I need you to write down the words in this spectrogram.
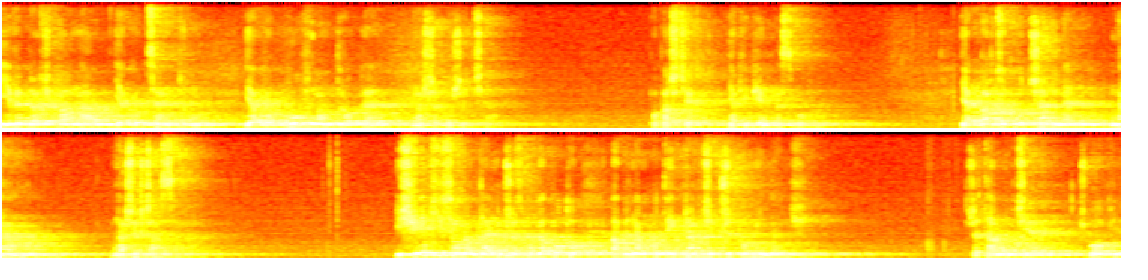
i wybrać Pana jako centrum, jako główną drogę naszego życia. Popatrzcie, jakie piękne słowa. Jak bardzo potrzebne nam w naszych czasach. I święci są nam dani przez Boga po to, aby nam o tej prawdzie przypominać. Że tam, gdzie człowiek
